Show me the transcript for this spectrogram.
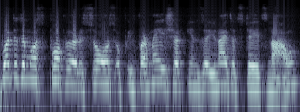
What is the most popular source of information in the United States now?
